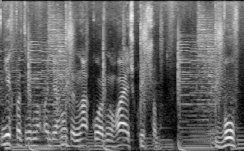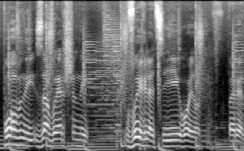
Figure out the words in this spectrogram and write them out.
Їх потрібно одягнути на кожну гаєчку, щоб був повний завершений вигляд цієї гойдалки. Вперед.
